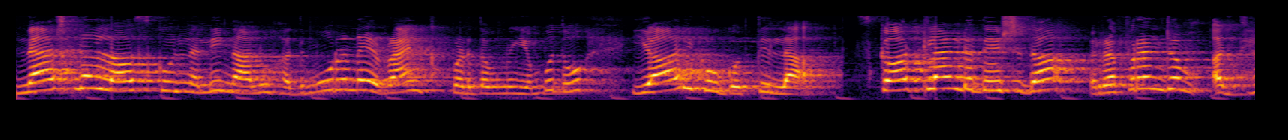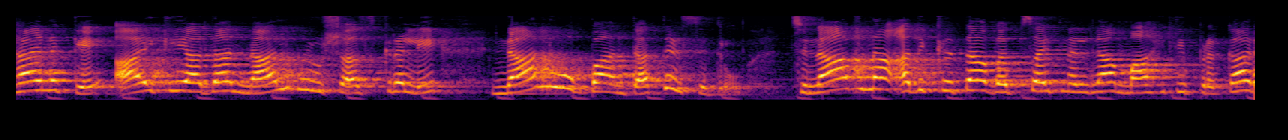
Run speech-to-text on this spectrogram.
ನ್ಯಾಷನಲ್ ಲಾ ಸ್ಕೂಲ್ನಲ್ಲಿ ನಾನು ಹದಿಮೂರನೇ ರ್ಯಾಂಕ್ ಪಡೆದವನು ಎಂಬುದು ಯಾರಿಗೂ ಗೊತ್ತಿಲ್ಲ. ಸ್ಕಾಟ್ಲ್ಯಾಂಡ್ ದೇಶದ ರೆಫರೆಂಡಮ್ ಅಧ್ಯಯನಕ್ಕೆ ಆಯ್ಕೆಯಾದ ನಾಲ್ವರು ಶಾಸಕರಲ್ಲಿ ನಾನು ಒಬ್ಬ ಅಂತ ತಿಳಿಸಿದ್ರು. ಚುನಾವಣಾ ಅಧಿಕೃತ ವೆಬ್ಸೈಟ್ನಲ್ಲಿನ ಮಾಹಿತಿ ಪ್ರಕಾರ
